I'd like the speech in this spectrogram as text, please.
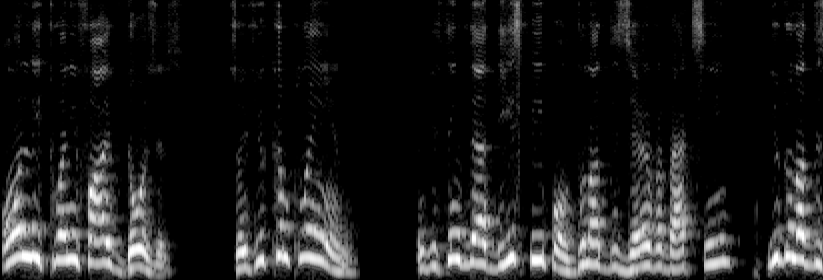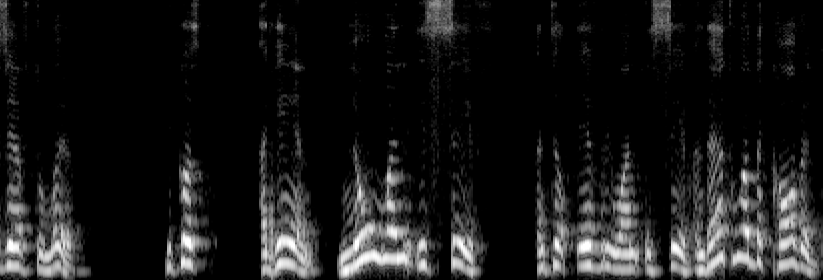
Only 25 doses. So if you complain and you think that these people do not deserve a vaccine, you do not deserve to live. Because again, no one is safe until everyone is safe. And that's what the COVID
